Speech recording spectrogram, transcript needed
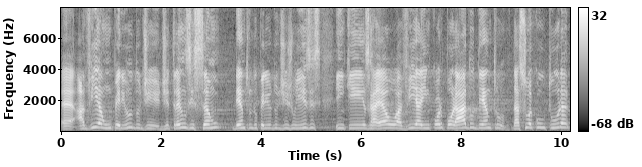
é, havia um período de, de transição dentro do período de juízes em que Israel havia incorporado dentro da sua cultura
